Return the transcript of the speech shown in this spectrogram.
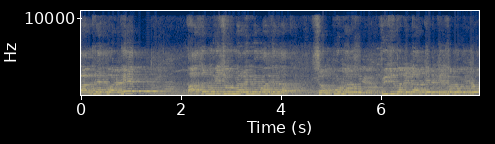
ಕಾಂಗ್ರೆಸ್ ಪಾರ್ಟಿ. ಹಾಸನ ಮೈಸೂರಿನ ರೈಲ್ವೆ ಮಾರ್ಗನ ಸಂಪೂರ್ಣದು ಫೀಸಿಬಲ್ ಇಲ್ಲ ಅಂತೇಳಿ ಕಿತ್ಕೊಂಡು ಹೋಗಿದ್ರು.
